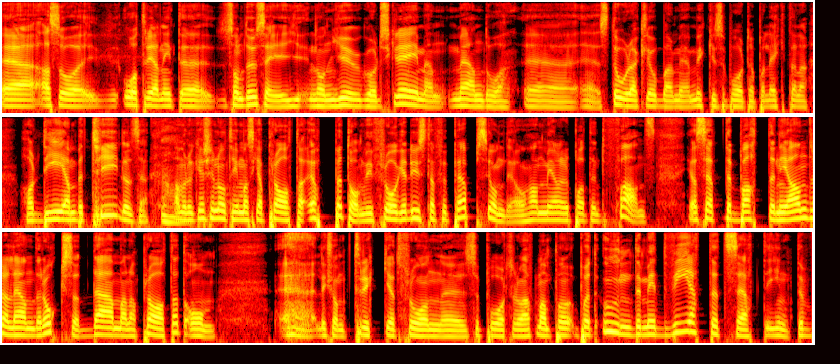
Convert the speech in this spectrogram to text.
Eh, alltså återigen inte, som du säger, någon Djurgårdsgrej men, men då eh, eh, stora klubbar med mycket supportrar på läktarna. Har det en betydelse? Mm. Ja men då kanske är någonting man ska prata öppet om. Vi frågade just för Pepsi om det och han menade på att det inte fanns. Jag har sett debatten i andra länder också där man har pratat om eh, liksom trycket från eh, supportrarna och att man på, på ett undermedvetet sätt inte,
